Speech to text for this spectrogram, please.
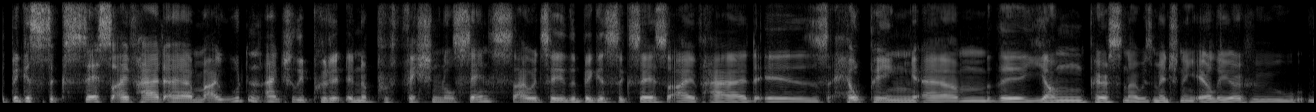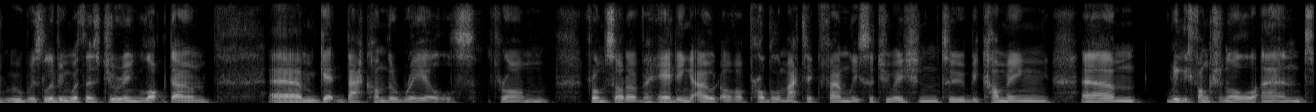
The biggest success I've had, um, I wouldn't actually put it in a professional sense. I would say the biggest success I've had is helping um, the young person I was mentioning earlier who who was living with us during lockdown um, get back on the rails from from sort of heading out of a problematic family situation to becoming um, really functional and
